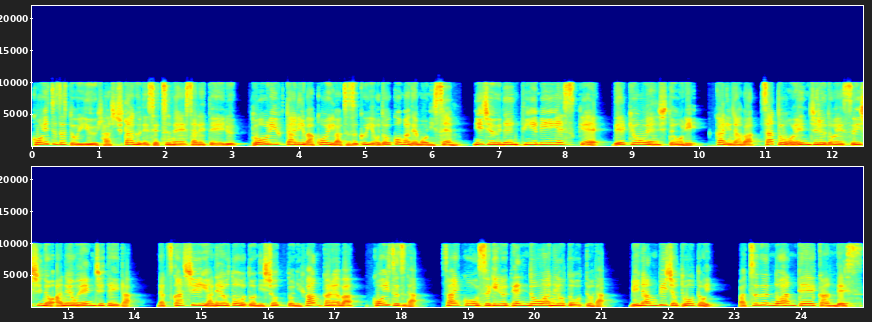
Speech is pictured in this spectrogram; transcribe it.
恋続というハッシュタグで説明されている、通り二人は恋は続くよどこまでも2020年 TBSK で共演しており、カリナは佐藤演じるド S 医師の姉を演じていた。懐かしい姉弟にショットにファンからは、恋鈴だ。最高すぎる天道姉弟だ。美男美女尊い。抜群の安定感です。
